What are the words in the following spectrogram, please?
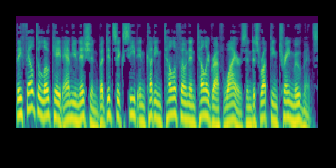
They failed to locate ammunition but did succeed in cutting telephone and telegraph wires and disrupting train movements.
